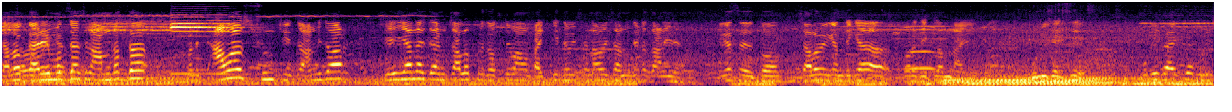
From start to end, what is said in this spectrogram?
চালক গাড়ির মধ্যে আসলে আমরা তো মানে আওয়াজ শুনছি তো আমি তো আর সেই জানে যে আমি চালককে ধরতে আমার বাইক কিনতে হয়েছে না হয়েছে আমি যেটা জানি না। ঠিক আছে তো চালক এখান থেকে পরে দেখলাম নাই। পুলিশ আইছে? পুলিশ আইসে পুলিশ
